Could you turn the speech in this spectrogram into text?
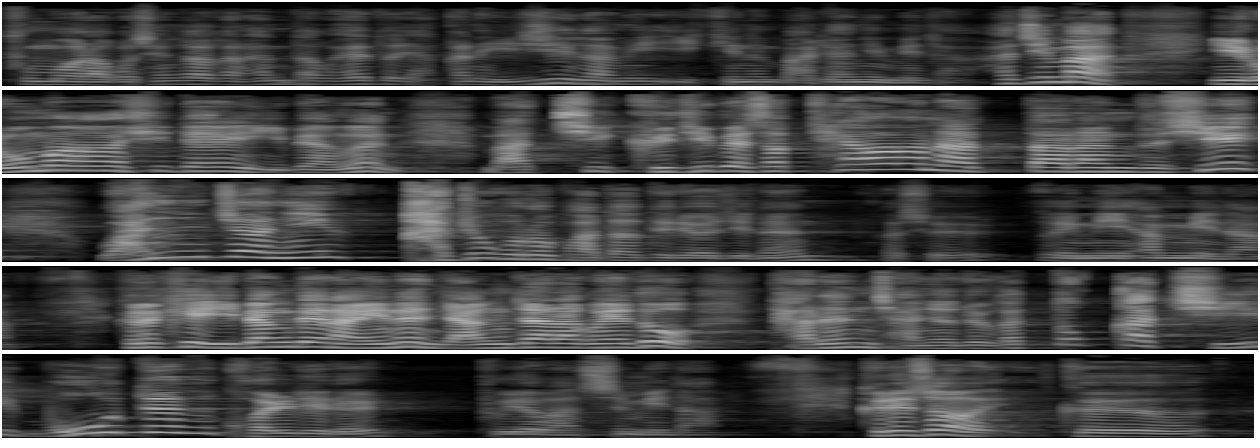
부모라고 생각을 한다고 해도 약간의 이질감이 있기는 마련입니다. 하지만 이 로마 시대의 입양은 마치 그 집에서 태어났다는 듯이 완전히 가족으로 받아들여지는 것을 의미합니다. 그렇게 입양된 아이는 양자라고 해도 다른 자녀들과 똑같이 모든 권리를 부여받습니다. 그래서 그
